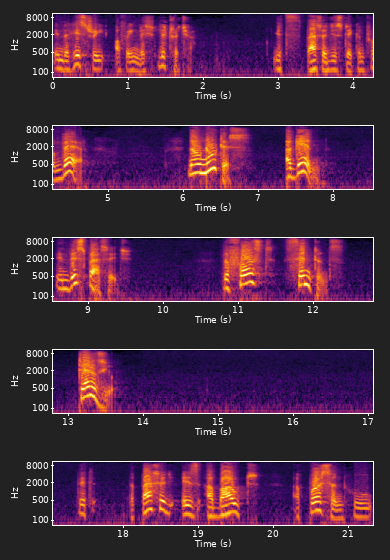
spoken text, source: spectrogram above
in the history of English literature its passage is taken from there. Now notice again in this passage the first sentence tells you that the passage is about a person who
